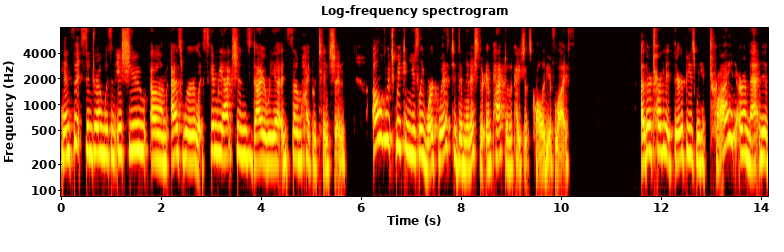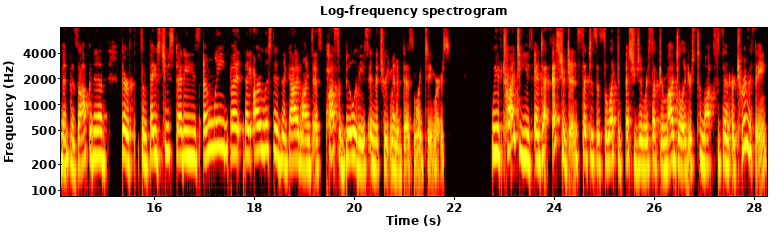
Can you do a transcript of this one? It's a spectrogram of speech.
Hand-foot syndrome was an issue, um, as were like skin reactions, diarrhea, and some hypertension, all of which we can usually work with to diminish their impact on the patient's quality of life. Other targeted therapies we have tried are imatinib and pazopanib. There are some phase two studies only, but they are listed in the guidelines as possibilities in the treatment of desmoid tumors. We have tried to use anti-estrogens, such as the selective estrogen receptor modulators tamoxifen or toremifene,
